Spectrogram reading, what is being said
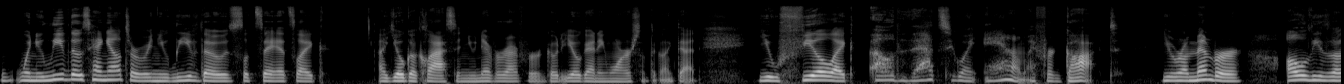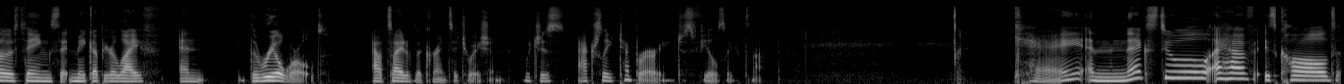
When you leave those hangouts or when you leave those, let's say it's like a yoga class and you never ever go to yoga anymore or something like that, you feel like, oh, that's who I am. I forgot. You remember all of these other things that make up your life and the real world outside of the current situation, which is actually temporary. It just feels like it's not. Okay, and the next tool I have is called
